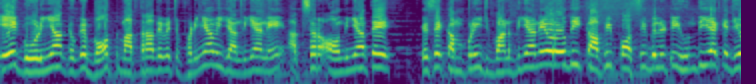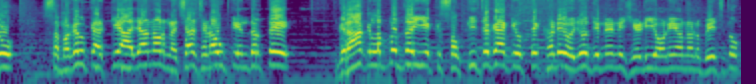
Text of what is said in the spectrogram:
ਇਹ ਗੋਲੀਆਂ ਕਿਉਂਕਿ ਬਹੁਤ ਮਾਤਰਾ ਦੇ ਵਿੱਚ ਫੜੀਆਂ ਵੀ ਜਾਂਦੀਆਂ ਨੇ, ਅਕਸਰ ਆਉਂਦੀਆਂ ਤੇ ਕਿਸੇ ਕੰਪਨੀ 'ਚ ਬਣਦੀਆਂ ਨੇ ਔਰ ਉਹਦੀ ਕਾਫੀ ਪੋਸਿਬਿਲਿਟੀ ਹੁੰਦੀ ਹੈ ਕਿ ਜੋ ਸਮਗਲ ਕਰਕੇ ਆ ਜਾਣ ਔਰ ਨਸ਼ਾ ਛਡਾਊ ਕੇਂਦਰ ਤੇ ਗ੍ਰਾਹਕ ਲੱਭਣ ਦਾ ਹੀ ਇੱਕ ਸੌਖੀ ਜਗ੍ਹਾ ਹੈ ਕਿ ਉੱਥੇ ਖੜੇ ਹੋ ਜਾਓ, ਜਿੰਨੇ ਨਸ਼ੇੜੀ ਆਉਣੇ ਆ, ਉਹਨਾਂ ਨੂੰ ਵੇਚ ਦਿਓ।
